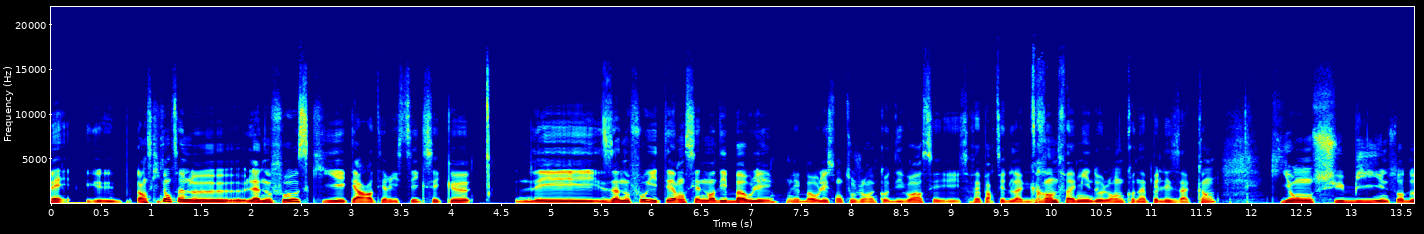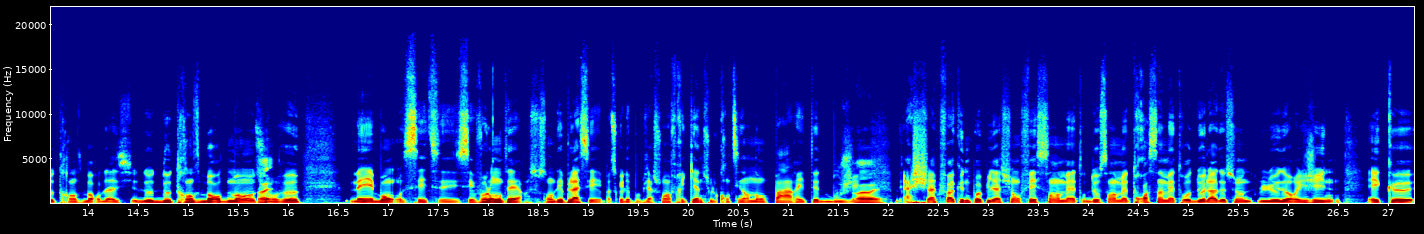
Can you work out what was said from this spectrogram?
Mais euh, en ce qui concerne l'anopho, ce qui est caractéristique, c'est que les Anofos étaient anciennement des Baoulés. Les Baoulés sont toujours en Côte d'Ivoire. Ça fait partie de la grande famille de langues qu'on appelle les Akans, qui ont subi une sorte de, de, de transbordement, si on veut. Mais bon, c'est volontaire. Ils se sont déplacés parce que les populations africaines sur le continent n'ont pas arrêté de bouger. Mais à chaque fois qu'une population fait 100 mètres, 200 mètres, 300 mètres au-delà de son lieu d'origine et que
